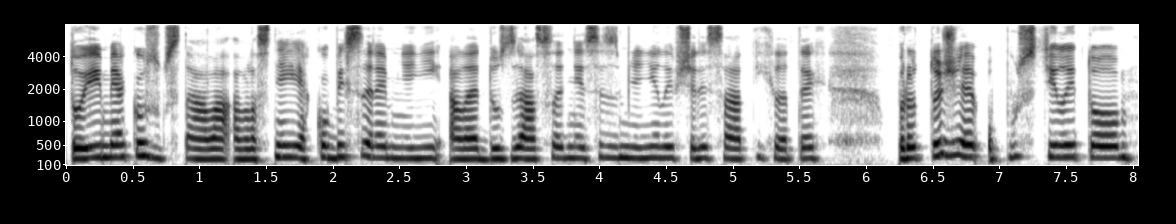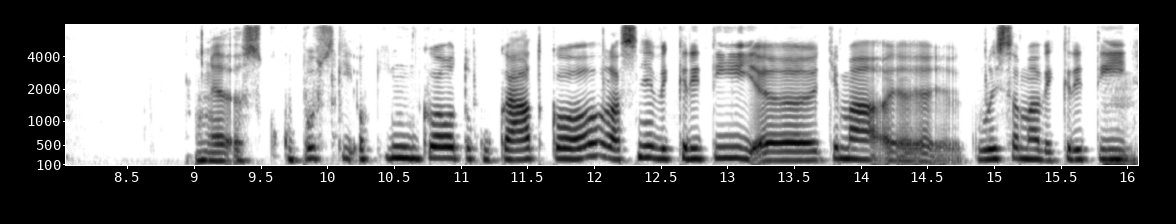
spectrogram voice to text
To jim jako zůstává a vlastně jako by se nemění, ale dost zásadně se změnili v 60. letech, protože opustili to skupovský okýnko, to kukátko, vlastně vykrytý eh, těma eh, kulisama, vykrytý hmm.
